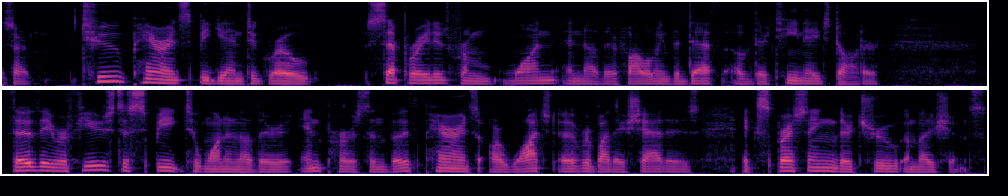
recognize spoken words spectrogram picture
sorry, two parents begin to grow separated from one another following the death of their teenage daughter. Though they refuse to speak to one another in person, both parents are watched over by their shadows, expressing their true emotions.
